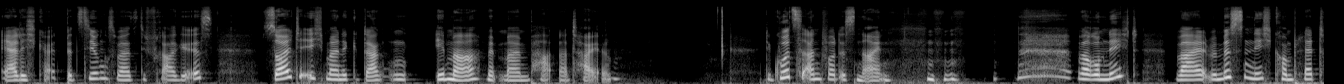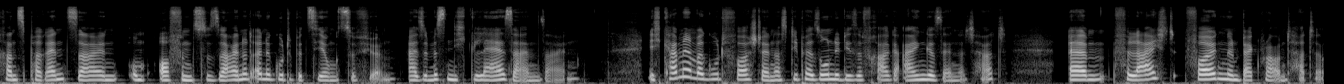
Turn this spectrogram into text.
Ehrlichkeit, beziehungsweise die Frage ist, sollte ich meine Gedanken immer mit meinem Partner teilen? Die kurze Antwort ist nein. Warum nicht? Weil wir müssen nicht komplett transparent sein, um offen zu sein und eine gute Beziehung zu führen. Also wir müssen nicht gläsern sein. Ich kann mir aber gut vorstellen, dass die Person, die diese Frage eingesendet hat, ähm, vielleicht folgenden Background hatte.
